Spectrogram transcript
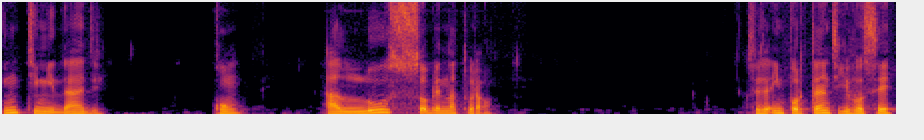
intimidade com a luz sobrenatural. Ou seja, é importante que você,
